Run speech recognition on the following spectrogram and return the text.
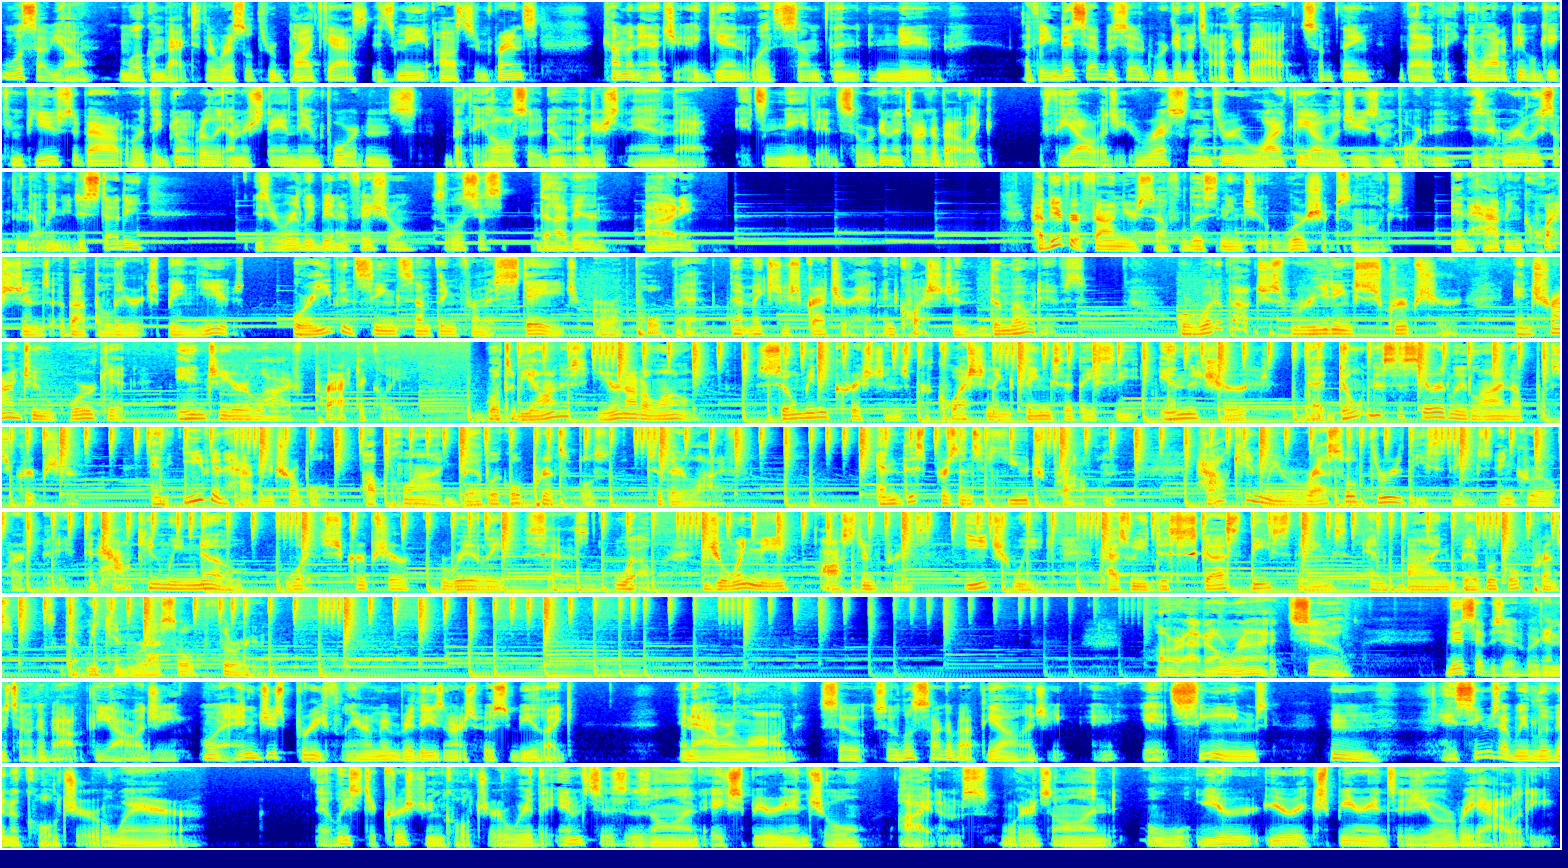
What's up, y'all? And welcome back to the Wrestle Through podcast. It's me, Austin Prince, coming at you again with something new. I think this episode we're going to talk about something that I think a lot of people get confused about or they don't really understand the importance, but they also don't understand that it's needed. So we're going to talk about like theology, wrestling through why theology is important. Is it really something that we need to study? Is it really beneficial? So let's just dive in. Alrighty. Have you ever found yourself listening to worship songs and having questions about the lyrics being used? Or even seeing something from a stage or a pulpit that makes you scratch your head and question the motives? Or what about just reading scripture and trying to work it into your life practically? Well, to be honest, you're not alone. So many Christians are questioning things that they see in the church that don't necessarily line up with scripture and even having trouble applying biblical principles to their life. And this presents a huge problem. How can we wrestle through these things and grow our faith? And how can we know what Scripture really says? Well, join me, Austin Prince, each week as we discuss these things and find biblical principles that we can wrestle through. So, this episode, we're going to talk about theology. And just briefly, remember these aren't supposed to be like an hour long. So, so let's talk about theology. It seems, hmm, it seems that we live in a culture where, at least a Christian culture, where the emphasis is on experiential items, where it's on your your experience is your reality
